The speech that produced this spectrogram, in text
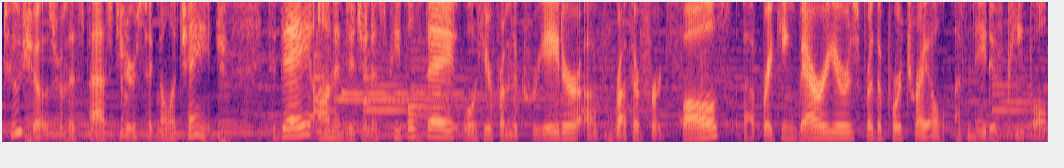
two shows from this past year signal a change. Today, on Indigenous Peoples Day, we'll hear from the creator of Rutherford Falls about breaking barriers for the portrayal of Native people.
